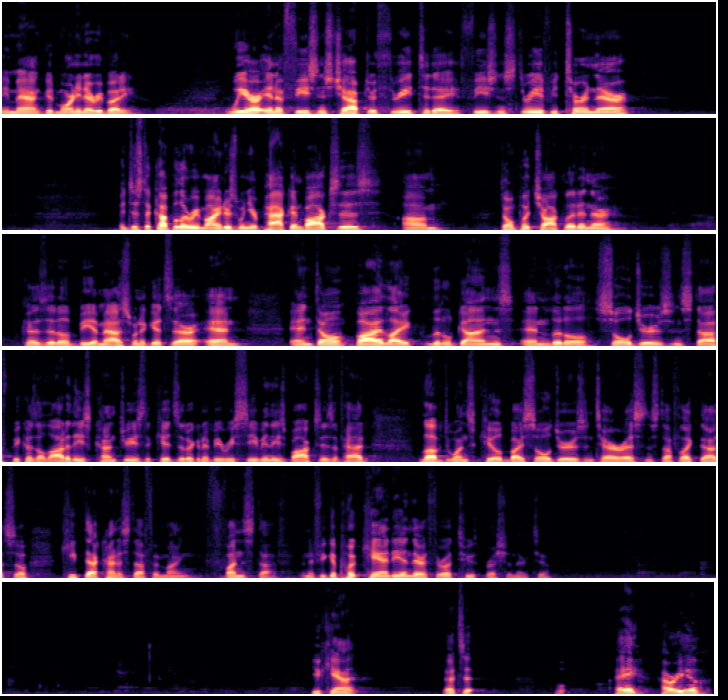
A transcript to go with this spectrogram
Amen. Good morning, everybody. We are in Ephesians chapter 3 today. Ephesians 3, if you turn there. And just a couple of reminders when you're packing boxes um, don't put chocolate in there because it'll be a mess when it gets there. And, and don't buy like little guns and little soldiers and stuff because a lot of these countries, the kids that are going to be receiving these boxes, have had loved ones killed by soldiers and terrorists and stuff like that. So keep that kind of stuff in mind. Fun stuff. And if you could put candy in there, throw a toothbrush in there too. You can't? That's it. Hey, how are you?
